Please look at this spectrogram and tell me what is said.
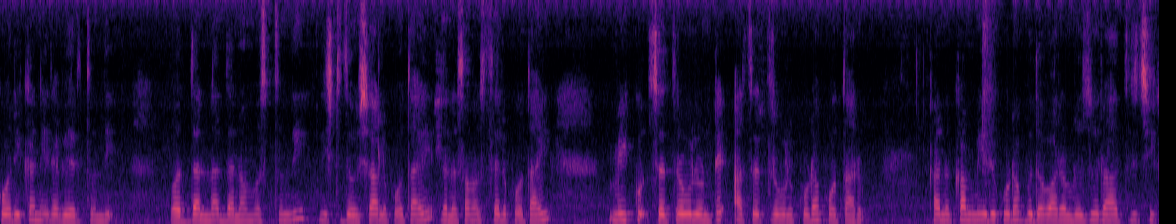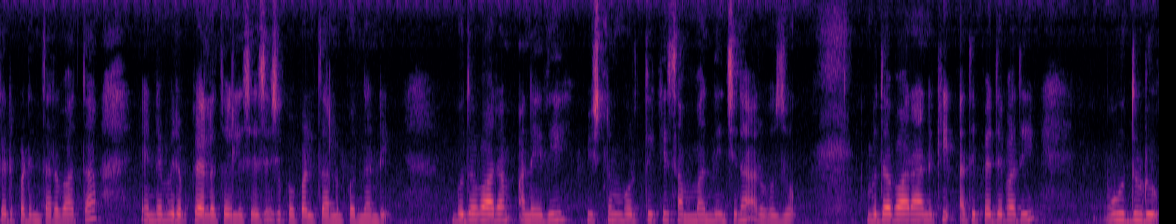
కోరిక నెరవేరుతుంది. వద్దన్న ధనం వస్తుంది దిష్టి దోషాలు పోతాయి ధన సమస్యలు పోతాయి. మీకు శత్రువులుంటే ఆ శత్రువులు కూడా పోతారు. కనుక మీరు కూడా బుధవారం రోజు రాత్రి చీకటి పడిన తర్వాత ఎండమిరపకాయలతో ఇలా చేసి శుభ ఫలితాలను పొందండి. బుధవారం అనేది విష్ణుమూర్తికి సంబంధించిన రోజు. బుధవారానికి అతిపెద్దది బుధుడు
